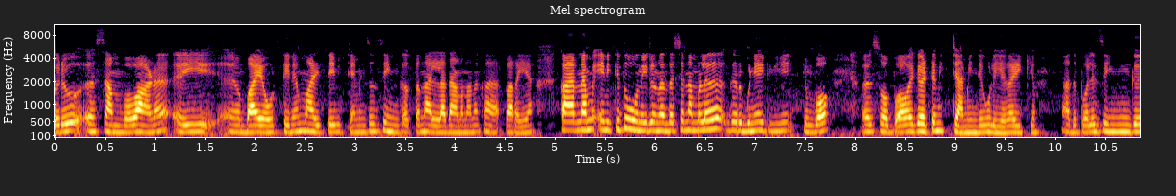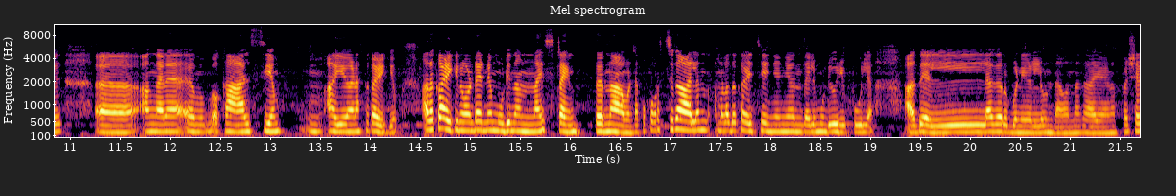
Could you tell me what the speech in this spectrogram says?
ഒരു സംഭവമാണ് ഈ ബയോട്ടിനും മൾട്ടി വിറ്റാമിൻസും സിങ്കൊക്കെ നല്ലതാണെന്നാണ് പറയുക കാരണം എനിക്ക് തോന്നിയിട്ടുണ്ട് എന്താ വെച്ചാൽ നമ്മൾ ഗർഭിണിയായിട്ട് ഇരിക്കുമ്പോൾ ഏഹ്, സ്വാഭാവികമായിട്ടും വിറ്റാമിന്റെ ഗുളിക കഴിക്കും. അതുപോലെ സിങ്ക് അങ്ങനെ കാൽസ്യം അയണൊക്കെ കഴിക്കും. അത് കഴിക്കുന്നതുകൊണ്ട് തന്നെ മുടി നന്നായി സ്ട്രെങ്തൻ ആവുന്നുണ്ട് അപ്പോൾ കുറച്ച് കാലം നമ്മളത് കഴിച്ച് കഴിഞ്ഞ് കഴിഞ്ഞാൽ എന്തായാലും മുടി ഒരുപ്പൂല അത് എല്ലാ ഗർഭിണികളിലും ഉണ്ടാകുന്ന കാര്യമാണ്. പക്ഷേ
